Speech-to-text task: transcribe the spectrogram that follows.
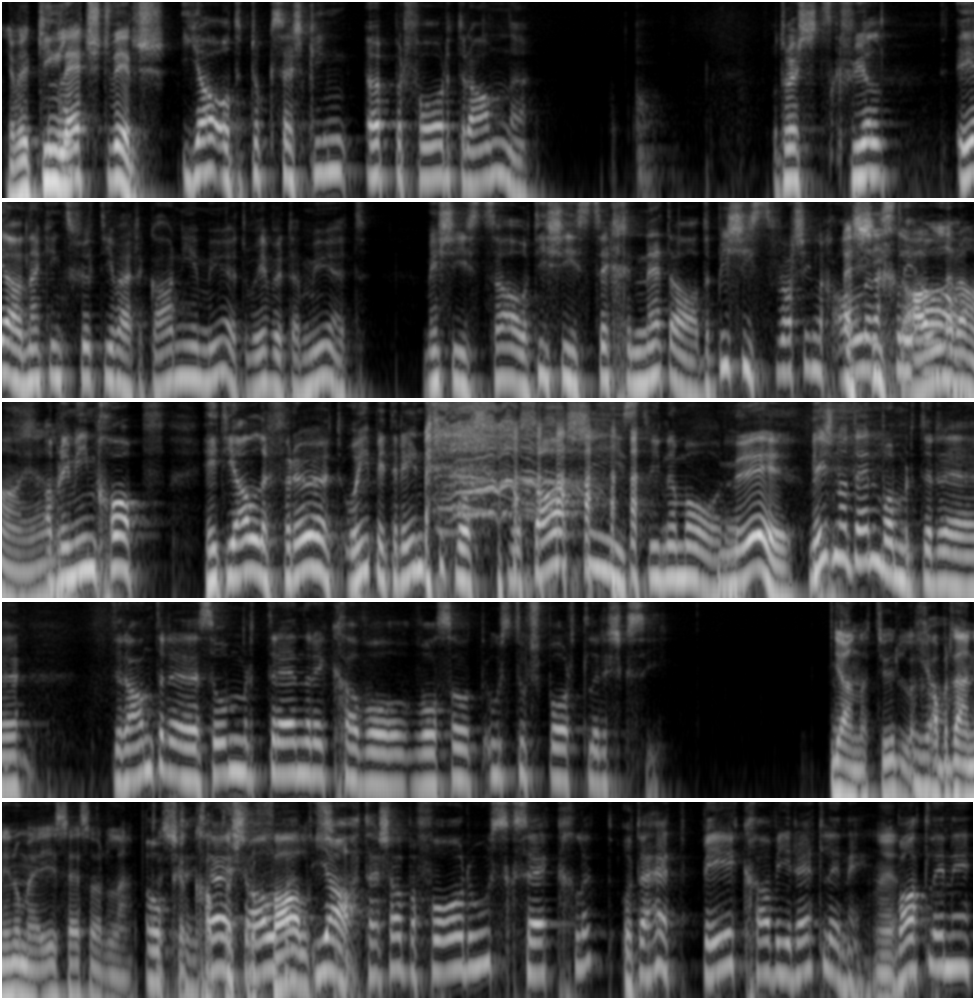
Ja, weil du gegen letzt wirst. Ja, oder du siehst ging jemand vor dran. Und du hast das Gefühl, ja, dann ging das Gefühl, die werden gar nie müde. Und ich werde müde. Mir schießt es an und die schießt sicher nicht an. Dabei schießt wahrscheinlich alle ein bisschen alle an. an, ja. Aber in meinem Kopf haben die alle Freude. Und ich bin der Einzige, der es anschießt wie ein Mohren. Nee. Weißt du noch den, wo wir der, äh, der andere Sommertrainer hatten, wo, wo so Austauschsportler war? Ja, natürlich. Ja. Aber den habe ich nur eine Saison erlebt. Das ist ja der katastrophal. Ist aber, ja, der ist aber vorausgesäckelt und der hat BK wie Redline. Ja. Wadline,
